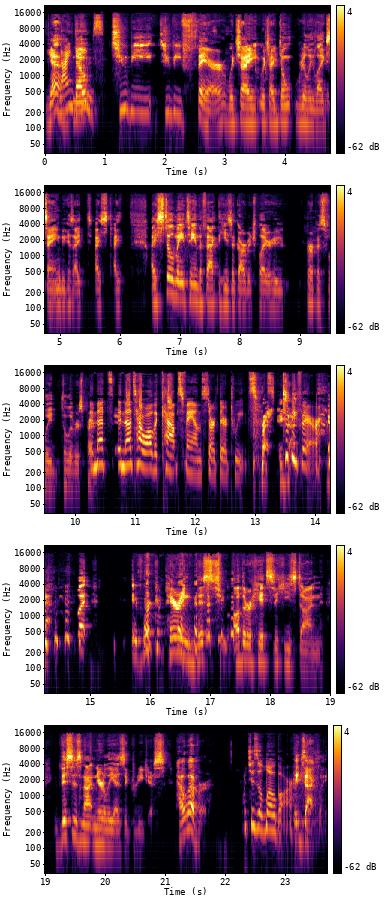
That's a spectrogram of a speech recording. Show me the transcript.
yeah, Nine now, games. to be to be fair, which I which I don't really like saying because I I I, I still maintain the fact that he's a garbage player who purposefully delivers. And that's and that's how all the Caps fans start their tweets. Right, to be fair. but if we're comparing this to other hits that he's done, this is not nearly as egregious. However, Which is a low bar. exactly.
